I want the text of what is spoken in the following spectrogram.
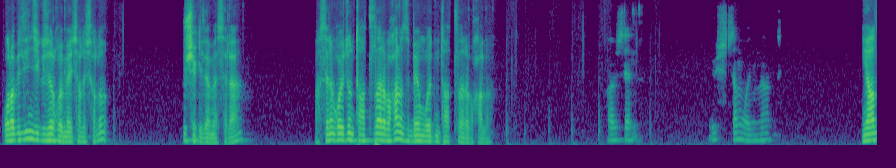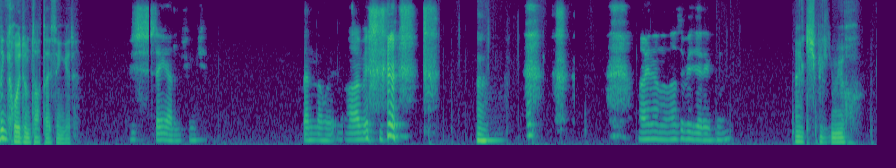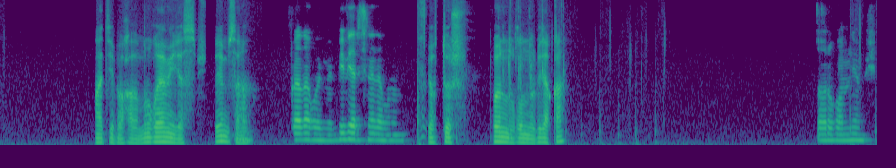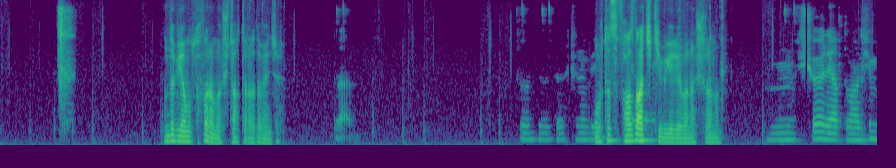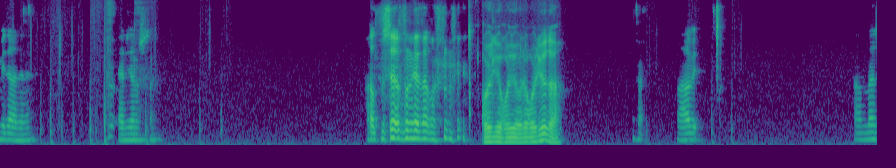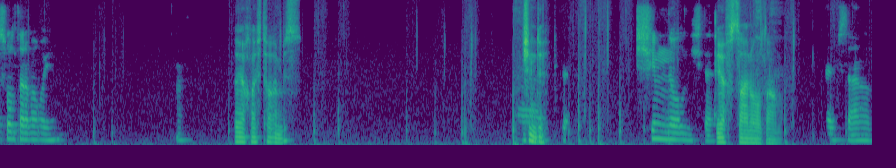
Olabildiğince güzel koymaya çalışalım. Şu şekilde mesela. Bak senin koyduğun tatlılara bakar mısın? Benim koyduğum tatlılara bakalım. Abi sen üst üste mi koydun ne yaptın? Niye aldın ki koyduğum tahtayı sen geri? Üst üste geldi çünkü. Ben de koydum. Abi. Aynen o nasıl becerek bunu? Ben hiç bilgim yok. Hadi bakalım bunu koyamayacağız. Bir şey mi sana? Burada koymuyor. Bir verisine de bunun. Yok dur. Konulur konulur bir dakika. Doğru konuluyormuş. Bunda bir yamukluk var ama şu tahtalarda bence. Dur. Dur dur şunu bir Ortası fazla açık gibi geliyor bana şuranın. Hmm, şöyle yaptım abi şimdi bir daha dene. Ercan Usta. Al bu sefer buraya da konulmuyor. Koyuluyor koyuyor oraya koyuluyor da. Abi. Tamam ben sol tarafa koyayım. Da yaklaştıralım biz. Şimdi Şimdi oldu işte. efsane oldu ama. Efsane oldu.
